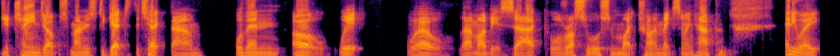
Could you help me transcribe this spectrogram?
your change ups manage to get to the check down, well then oh, we well, that might be a sack, or Russell Wilson might try and make something happen. Anyway,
